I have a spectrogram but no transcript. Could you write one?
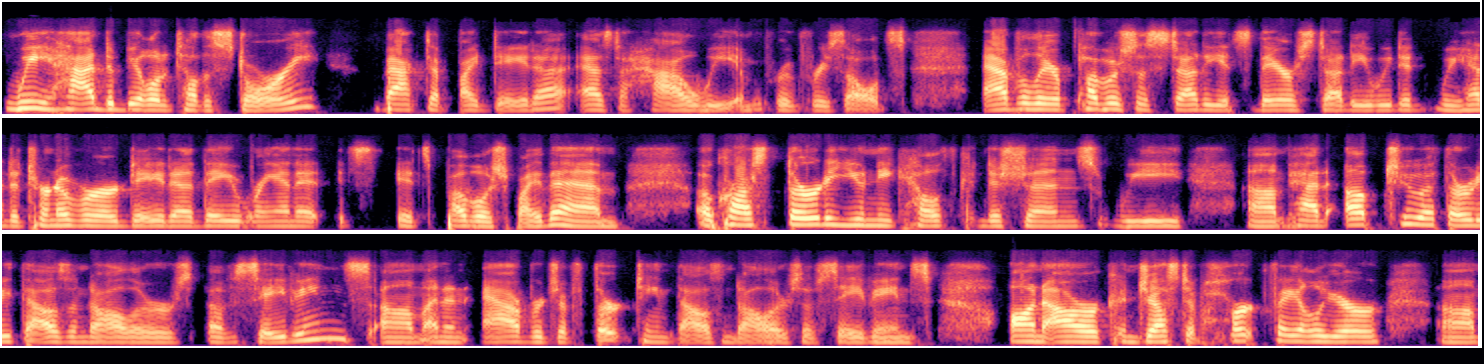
We had to be able to tell the story backed up by data as to how we improve results. Avalere published a study, it's their study. We did we had to turn over our data, they ran it, it's it's published by them. Across 30 unique health conditions, we um, had up to a $30,000 of savings um, and an average of $13,000 of savings on our congestive heart failure um,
